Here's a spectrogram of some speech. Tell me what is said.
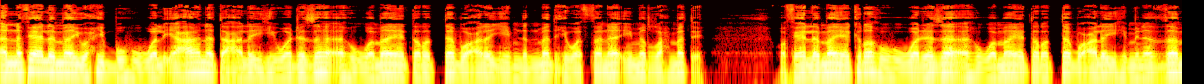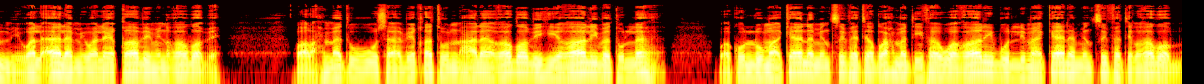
أن فعل ما يحبه والإعانة عليه وجزاءه وما يترتب عليه من المدح والثناء من رحمته وفعل ما يكرهه وجزاءه وما يترتب عليه من الذم والألم والعقاب من غضبه ورحمته سابقة على غضبه غالبة له. وكل ما كان من صفة الرحمة فهو غالب لما كان من صفة الغضب.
